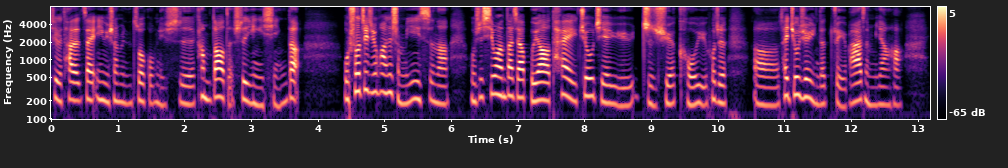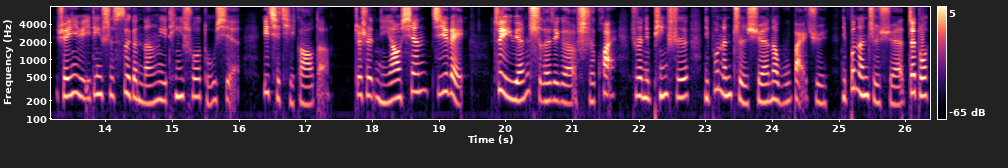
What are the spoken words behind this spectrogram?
这个他的在英语上面的做工你是看不到的，是隐形的。我说这句话是什么意思呢？我是希望大家不要太纠结于只学口语，或者呃太纠结于你的嘴巴怎么样哈。学英语一定是四个能力：听说读写一起提高的。就是你要先积累最原始的这个十块，就是你平时你不能只学那五百句，你不能只学再多。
